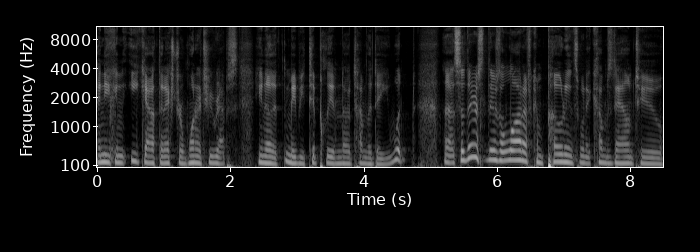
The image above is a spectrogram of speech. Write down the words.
and you can eke out that extra one or two reps you know that maybe typically at another time of the day you wouldn't. Uh, so there's there's a lot of components when it comes down to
